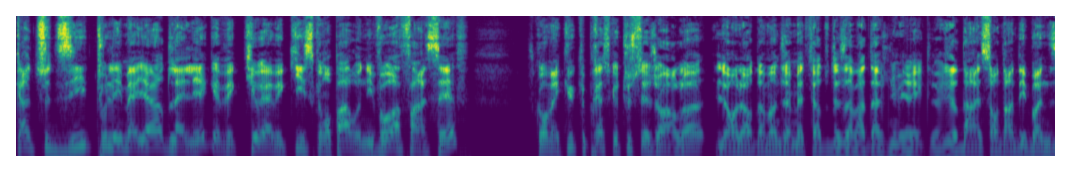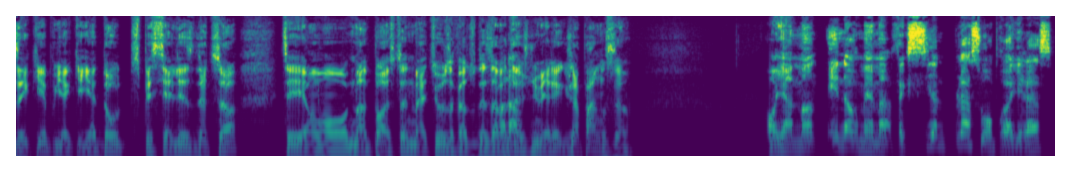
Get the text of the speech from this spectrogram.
Quand tu dis tous les meilleurs de la Ligue avec qui, avec qui il se compare au niveau offensif, je suis convaincu que presque tous ces joueurs-là, on leur demande jamais de faire du désavantage numérique. Là. ils sont dans des bonnes équipes il y a, d'autres spécialistes de ça. sais, on demande pas à Austin Matthews de faire du désavantage numérique, je pense. Là. On y en demande énormément. Fait que s'il y a une place où on progresse,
